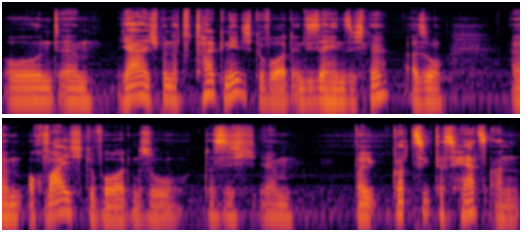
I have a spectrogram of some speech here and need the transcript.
Und ähm, ja, ich bin da total gnädig geworden in dieser Hinsicht, ne? Also ähm, auch weich geworden, so, dass ich, ähm, weil Gott sieht das Herz an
